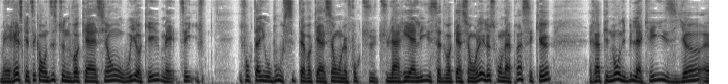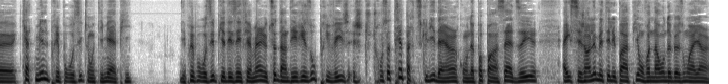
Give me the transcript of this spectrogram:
Mais reste que tu sais qu'on dit c'est une vocation, oui, ok, mais tu sais il, faut que tu ailles au bout aussi de ta vocation. Il faut que tu, tu, la réalises cette vocation-là. Et là, ce qu'on apprend, c'est que rapidement au début de la crise, il y a euh, 4000 préposés qui ont été mis à pied. Des préposés, puis il y a des infirmières et tout ça dans des réseaux privés. Je, je trouve ça très particulier d'ailleurs qu'on n'a pas pensé à dire Hey, ces gens-là, mettez-les pas à pied, on va en avoir de besoin ailleurs.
